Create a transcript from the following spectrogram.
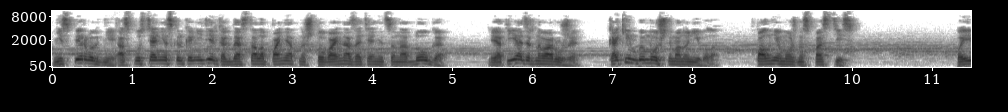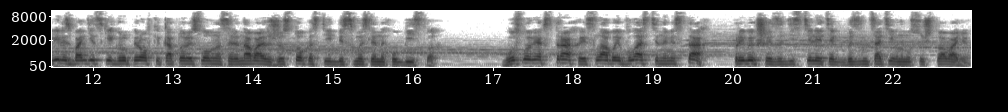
Не с первых дней, а спустя несколько недель, когда стало понятно, что война затянется надолго, и от ядерного оружия – Каким бы мощным оно ни было, вполне можно спастись. Появились бандитские группировки, которые словно соревновались в жестокости и бессмысленных убийствах. В условиях страха и слабой власти на местах, привыкшие за десятилетия к безинициативному существованию,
